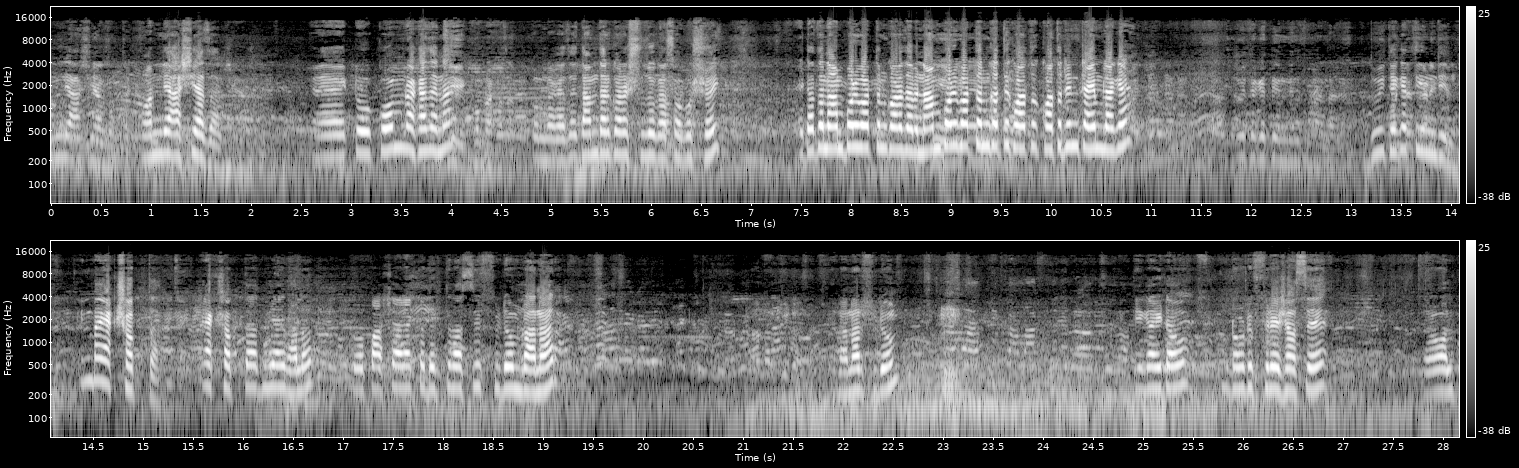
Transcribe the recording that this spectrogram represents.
অনলি আশি হাজার অনলি আশি হাজার। একটু কম রাখা যায় না? কম রাখা যাবে কম রাখা যায়। দামদার করার সুযোগ আছে অবশ্যই। এটা তো নাম পরিবর্তন করা যাবে। নাম পরিবর্তন করতে কত কতদিন টাইম লাগে? দুই থেকে তিন দিন দুই থেকে তিন দিন। কিংবা এক সপ্তাহ। এক সপ্তাহ নেওয়াই ভালো। তো পাশে আর একটা দেখতে পাচ্ছি ফ্রিডম রানার রানার ফ্রিডম এই গাড়িটাও মোটামুটি ফ্রেশ আছে। অল্প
